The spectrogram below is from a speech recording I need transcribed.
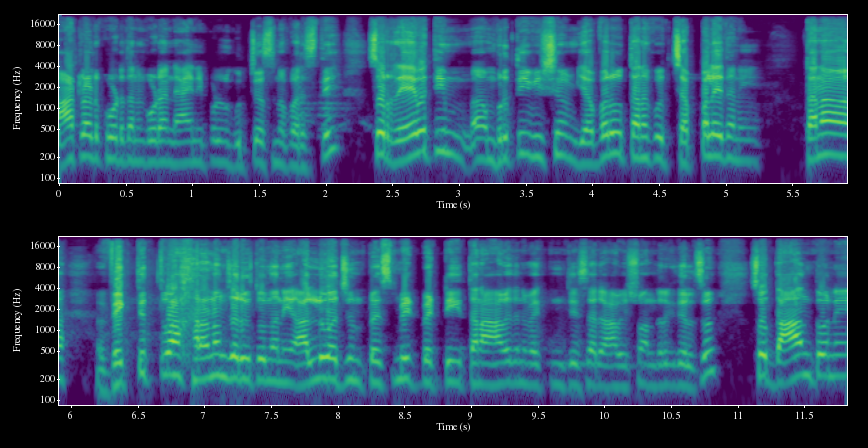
మాట్లాడకూడదని కూడా న్యాయ నిపుణులు గుర్తు చేస్తున్న పరిస్థితి. సో రేవతి మృతి విషయం ఎవరూ తనకు చెప్పలేదని తన వ్యక్తిత్వ హరణం జరుగుతుందని అల్లు అర్జున్ ప్రెస్ మీట్ పెట్టి తన ఆవేదన వ్యక్తం చేశారు. ఆ విషయం అందరికీ తెలుసు. సో దాంతోనే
